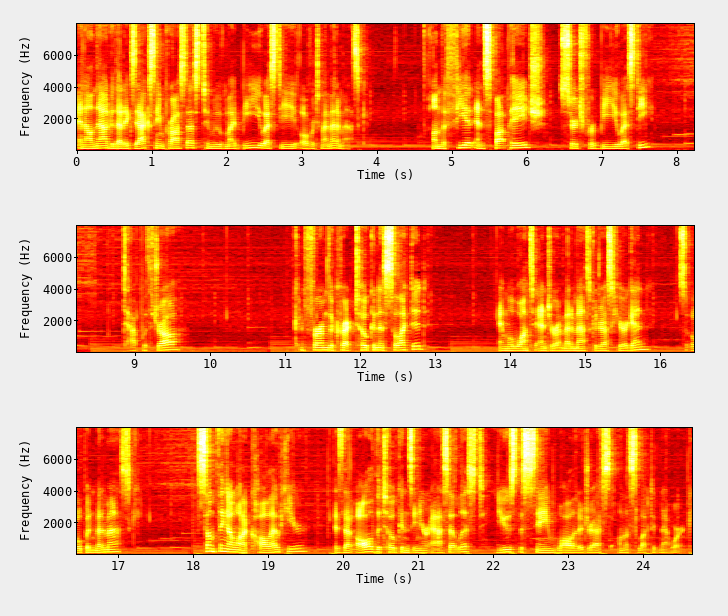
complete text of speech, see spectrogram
And I'll now do that exact same process to move my BUSD over to my MetaMask. On the fiat and spot page, search for BUSD, tap withdraw, confirm the correct token is selected, and we'll want to enter our MetaMask address here again. So open MetaMask. Something I want to call out here is that all of the tokens in your asset list use the same wallet address on the selected network.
